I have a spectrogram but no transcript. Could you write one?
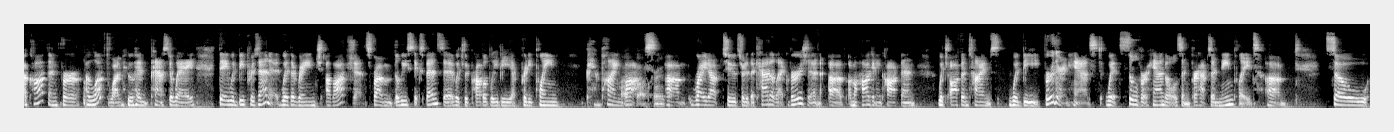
a coffin for a loved one who had passed away, they would be presented with a range of options from the least expensive, which would probably be a pretty plain pine box, right. Um, right up to sort of the Cadillac version of a mahogany coffin, which oftentimes would be further enhanced with silver handles and perhaps a nameplate. Um, so,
